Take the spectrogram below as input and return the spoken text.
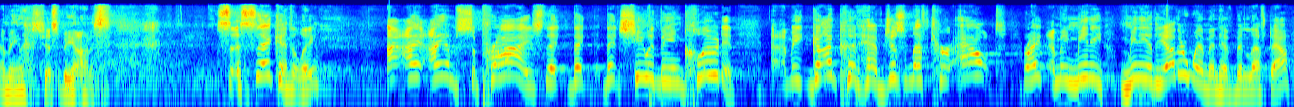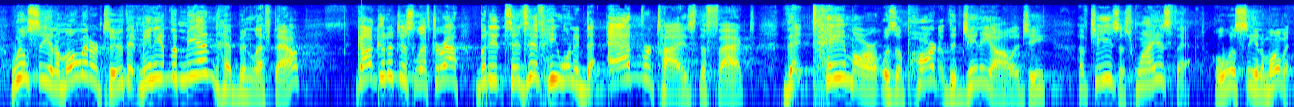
I mean, let's just be honest. So, secondly, I, I, I, am surprised that, that, that she would be included. I mean, God could have just left her out, right? I mean, many, many of the other women have been left out. We'll see in a moment or two that many of the men have been left out. God could have just left her out, but it's as if he wanted to advertise the fact that Tamar was a part of the genealogy of Jesus. Why is that? Well, we'll see in a moment.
